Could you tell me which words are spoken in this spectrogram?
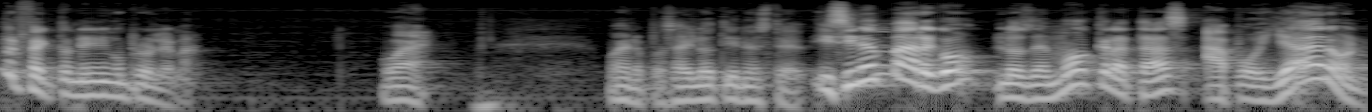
perfecto, no hay ningún problema. Bueno, bueno, pues ahí lo tiene usted. Y sin embargo, los demócratas apoyaron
